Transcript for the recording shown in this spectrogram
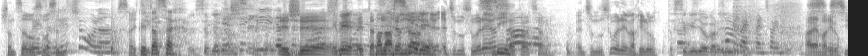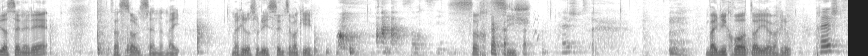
Xantza bozu, bazen. Eta zer? Exe, Ebe, eta zi da. ere. Entzun duzu ere, ez? Si. Entzun duzu ere, Marilu. Eta ze gehiago gara Sorry, my friend, sorry. Allez, Marilu. Si zen ere, eta sol zen, bai. Marilu, zuri, zein zemaki? Sortzi. Sortzi. Prest? Bai, mikro otoi, Marilu. Prest?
